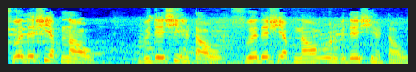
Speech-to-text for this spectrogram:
स्वदेशी अपनाओ, विदेशी हटाओ, स्वदेशी अपनाओ और विदेशी हटाओ।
